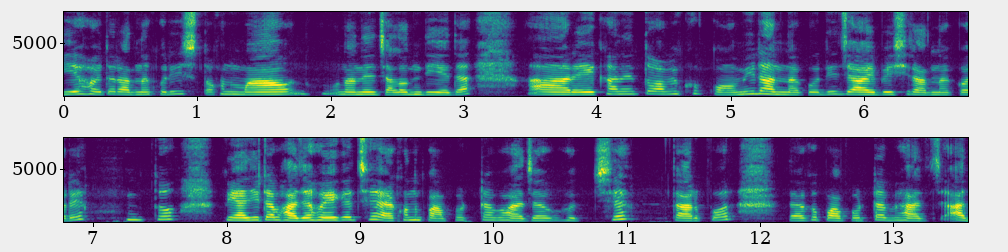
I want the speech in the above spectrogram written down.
গিয়ে হয়তো রান্না করি, তখন মা উনানে জ্বালন দিয়ে দেয়। আর এখানে তো আমি খুব কমই রান্না করি, যাই বেশি রান্না করে। তো পেঁয়াজিটা ভাজা হয়ে গেছে, এখন পাঁপড়টা ভাজা হচ্ছে। তারপর দেখো পাঁপড়টা ভাজ, আর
